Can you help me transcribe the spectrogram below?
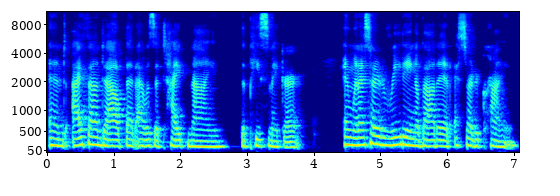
And I found out that I was a type nine, the peacemaker. And when I started reading about it, I started crying.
